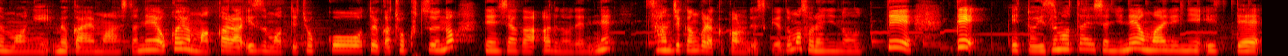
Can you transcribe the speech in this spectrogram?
雲に向かいましたね。岡山から出雲って直行というか直通の電車があるのでね、3時間ぐらいかかるんですけれども、それに乗って、で、えっと、出雲大社にね、お参りに行って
